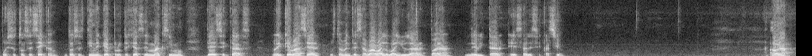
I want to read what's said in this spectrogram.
pues estos se secan. Entonces tiene que protegerse máximo de secarse. ¿Y qué va a hacer? Justamente esa baba lo va a ayudar para evitar esa desecación. Ahora,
